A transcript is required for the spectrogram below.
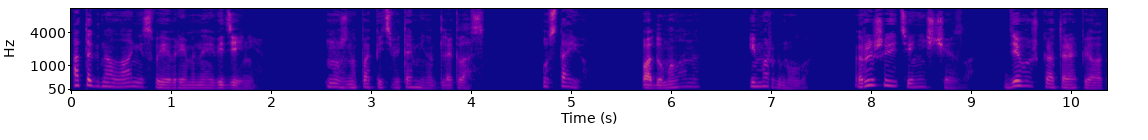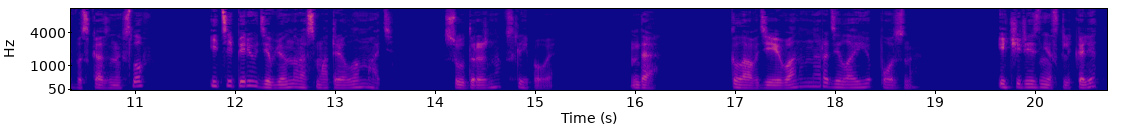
отогнала несвоевременное видение. Нужно попить витамины для глаз. Устаю, подумала она и моргнула. Рыжая тень исчезла. Девушка оторопела от высказанных слов и теперь удивленно рассматривала мать, судорожно всхлипывая. Да, Клавдия Ивановна родила ее поздно, и через несколько лет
